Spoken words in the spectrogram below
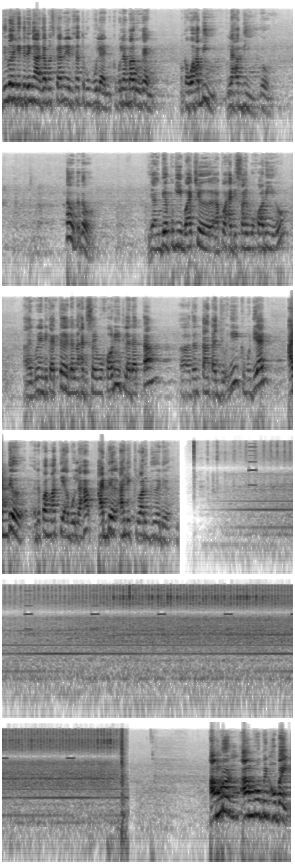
Bila kita dengar zaman sekarang ni ada satu kumpulan, kumpulan baru kan. Bukan Wahabi, Lahabi tu. Tahu tak tahu? Yang dia pergi baca apa hadis Sahih Bukhari tu, uh, kemudian dia kata dalam hadis Sahih Bukhari telah datang uh, tentang tajuk ni, kemudian ada lepas mati Abu Lahab, ada ahli keluarga dia. Amrun Amr bin Ubaid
